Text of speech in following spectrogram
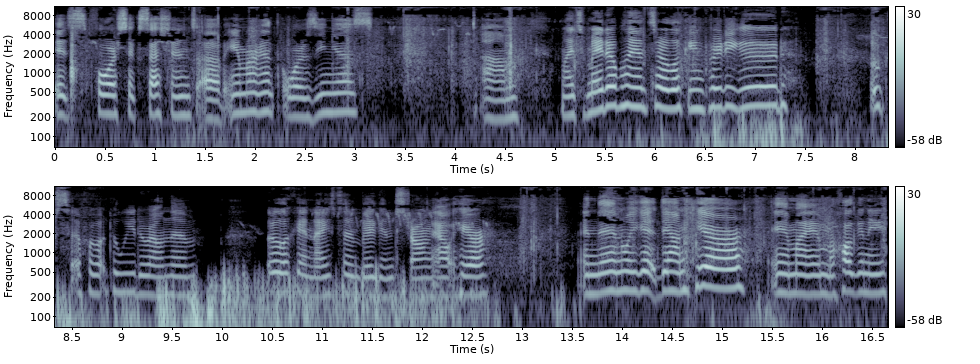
It's for successions of amaranth or zinnias. Um, my tomato plants are looking pretty good. Oops, I forgot to weed around them. They're looking nice and big and strong out here. And then we get down here and my mahogany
